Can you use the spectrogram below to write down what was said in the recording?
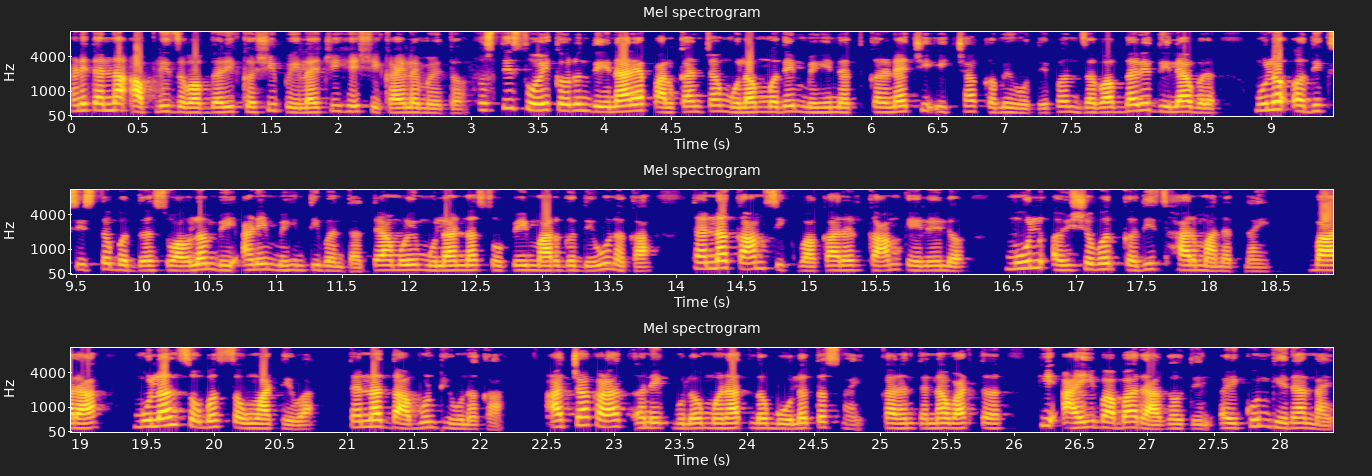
आणि त्यांना आपली जबाबदारी कशी पेलायची हे शिकायला मिळतं. नुसती सोय करून देणाऱ्या पालकांच्या मुलांमध्ये मेहनत करण्याची इच्छा कमी होते पण जबाबदारी दिल्यावर मुलं अधिक शिस्तबद्ध स्वावलंबी आणि मेहनती बनतात. त्यामुळे मुलांना सोपे मार्ग देऊ नका. त्यांना काम शिकवा कारण काम केलेलं मूल आयुष्यभर कधीच हार मानत नाही. बारा मुलांसोबत संवाद ठेवा. त्यांना दाबून ठेवू नका. आजच्या काळात अनेक मुलं मनातलं बोलतच नाहीत कारण त्यांना वाटतं की आई बाबा रागवतील ऐकून घेणार नाही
